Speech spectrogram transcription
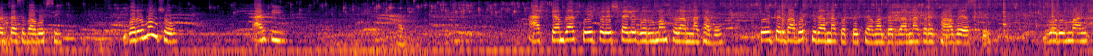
করতেছে বাবুর্চি গরুর মাংস? আর কি? আজকে আমরা কুয়েতের স্টাইলে গরুর মাংস রান্না খাব। কুয়েতের বাবুর্চি রান্না করতেছে, আমাদের রান্না করে খাওয়াবে আজকে। গরুর মাংস।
